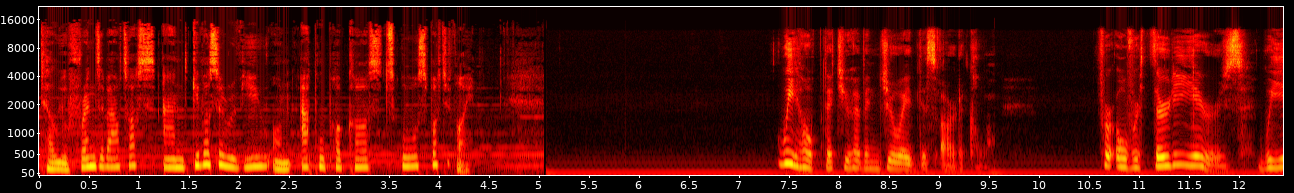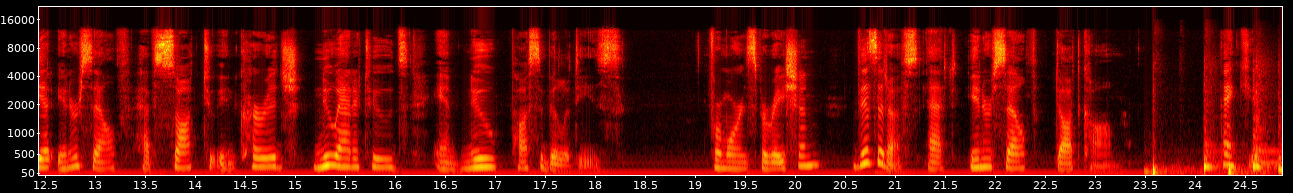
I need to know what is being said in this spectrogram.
tell your friends about us, and give us a review on Apple Podcasts or Spotify. We hope that you have enjoyed this article. For over 30 years, we at Inner Self have sought to encourage new attitudes and new possibilities. For more inspiration, visit us at innerself.com. Thank you.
